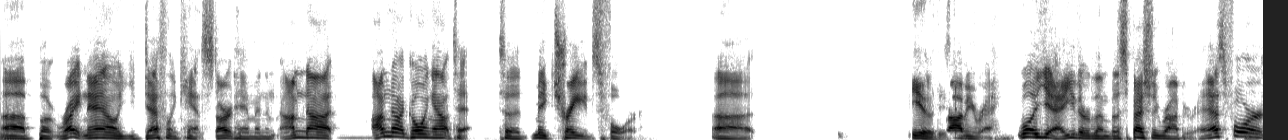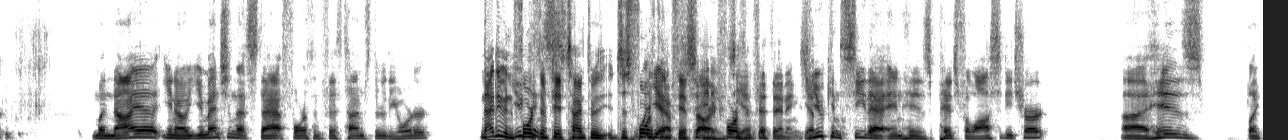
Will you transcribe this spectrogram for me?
uh, but right now you definitely can't start him and i'm not i'm not going out to to make trades for uh either of these. guys. robbie ray well yeah either of them but especially robbie ray as for Manaea, you know, you mentioned that stat fourth and fifth times through the order. Not even You fourth and fifth time through, just Well, fourth yeah, and fifth. Sorry, innings, fourth yeah. and fifth innings. Yep. You can see that in his pitch velocity chart. Uh, his like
